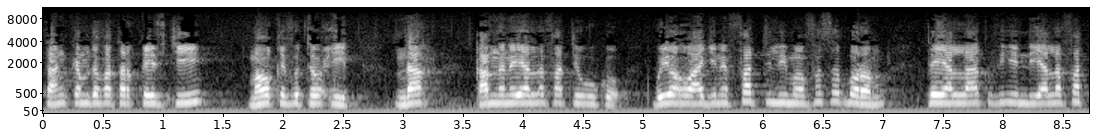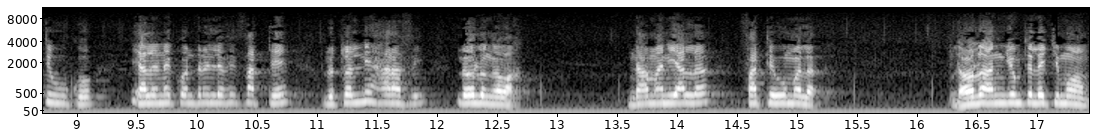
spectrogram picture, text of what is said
tànkam dafa tarxiis ci mawqifu tawxid ndax xam na ne yàlla fàttewu ko bu yox waa ji ne fàttali ma fa sa borom te yàllaa ko fi indi yàlla fàttewu ko yàlla ne kon danañ la fi fàtte lu toll ni xarafi loolu nga wax ndax man yàlla fàttewuma la loolu ak njumte la ci moom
